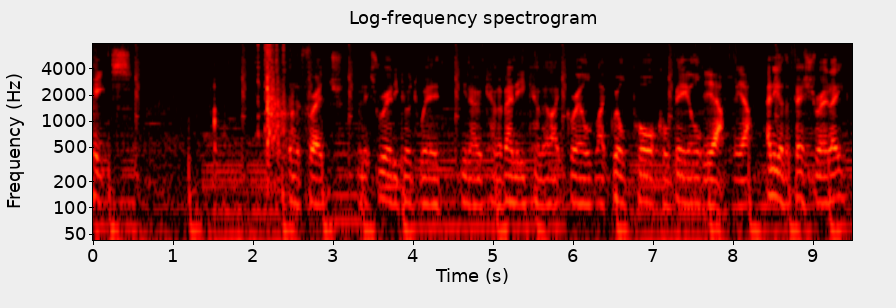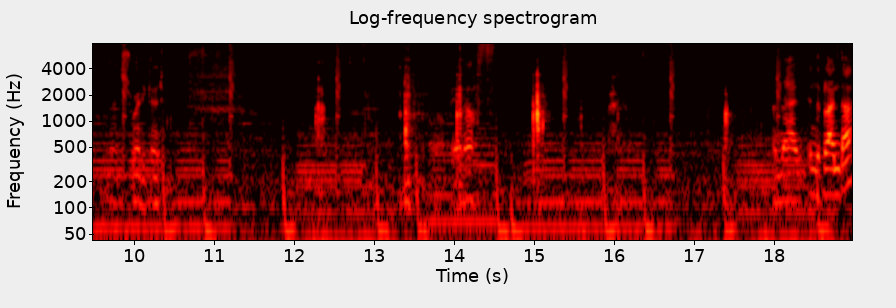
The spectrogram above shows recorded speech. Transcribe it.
keeps in the fridge and it's really good with you know kind of any kind of like grilled like grilled pork or veal. Yeah, yeah. any other fish really. That's really good. That'll be enough. And then in the blender.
